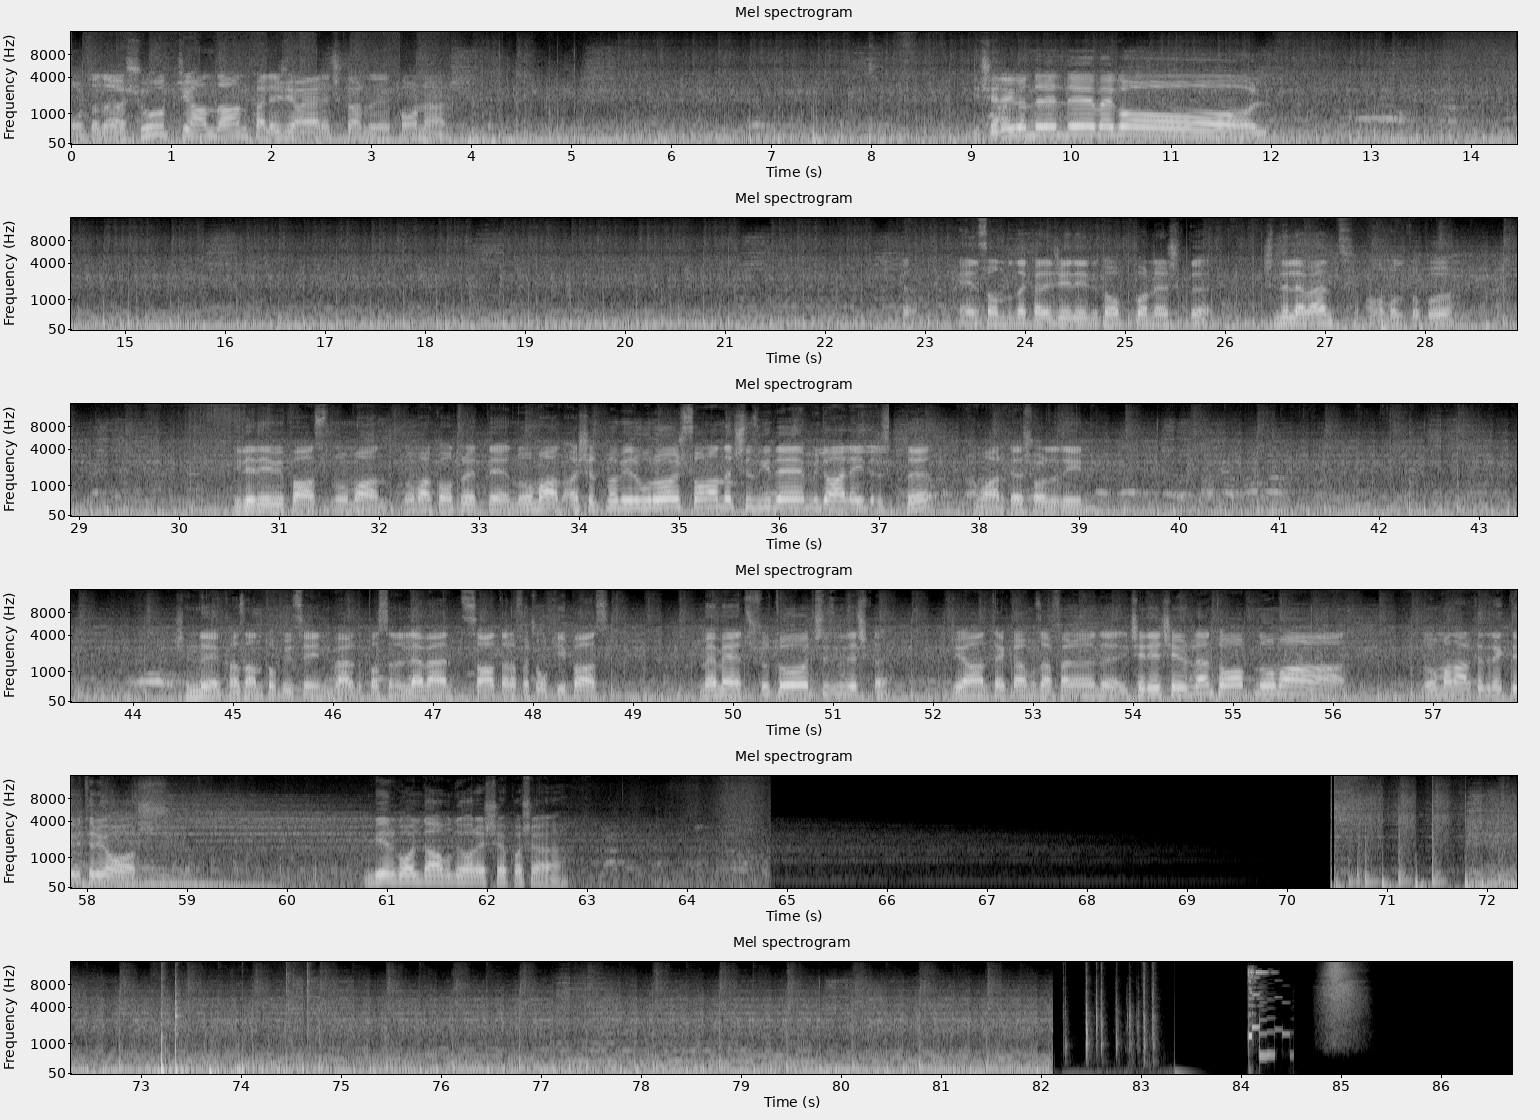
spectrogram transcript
Ortada şut Cihan'dan kaleci ayağıyla çıkardı. Korner. İçeriye gönderildi ve gol. En sonunda da kaleciye değdi top. Kornere çıktı. Şimdi Levent alamadı topu. İleriye bir pas. Numan. Numan kontrol etti. Numan aşırtma bir vuruş. Son anda çizgide müdahale İdris. Ama arkadaş orada değil. Şimdi kazan topu Hüseyin verdi pasını Levent sağ tarafa çok iyi pas. Mehmet şutu çizgide çıktı. Cihan tekrar Muzaffer önünde. İçeriye çevrilen top Numan. Numan arka direkte bitiriyor. Bir gol daha buluyor Eşref Paşa.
